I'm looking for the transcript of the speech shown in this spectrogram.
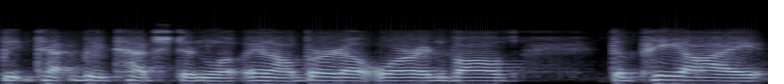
be, t- be touched in, in Alberta or involved the PI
